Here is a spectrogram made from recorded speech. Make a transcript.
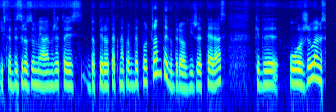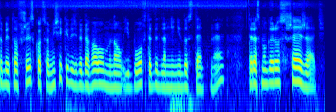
I wtedy zrozumiałem, że to jest dopiero tak naprawdę początek drogi, że teraz, kiedy ułożyłem sobie to wszystko, co mi się kiedyś wydawało mną i było wtedy dla mnie niedostępne, teraz mogę rozszerzać.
